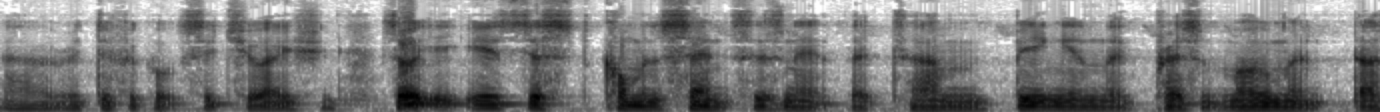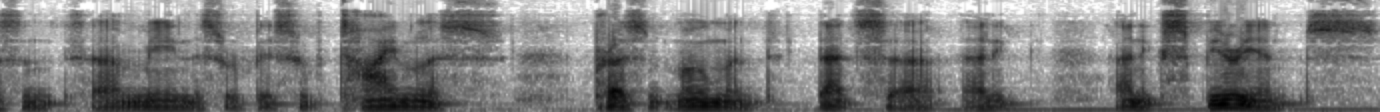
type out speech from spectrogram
uh, a difficult situation. So it's just common sense, isn't it, that um, being in the present moment doesn't uh, mean this sort of, sort of timeless present moment. That's uh, an, an experience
